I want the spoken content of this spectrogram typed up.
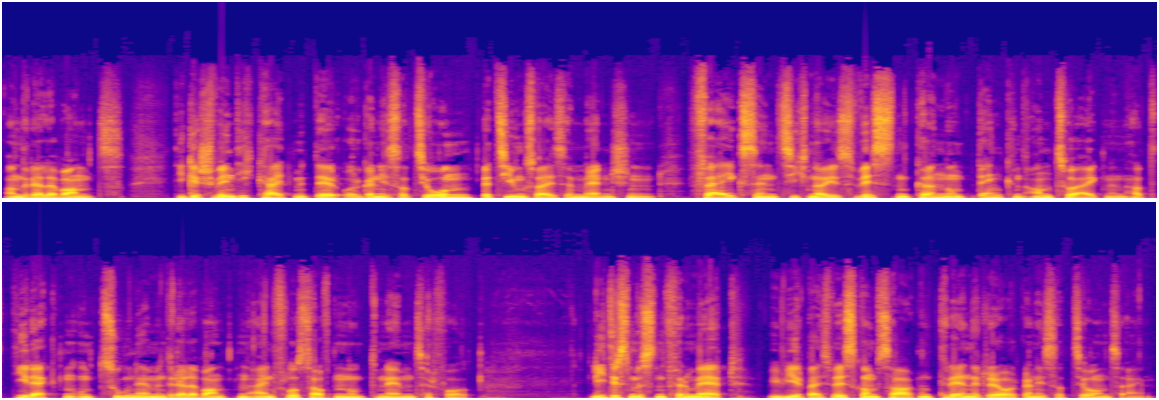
an Relevanz. Die Geschwindigkeit, mit der Organisationen bzw. Menschen fähig sind, sich neues Wissen, Können und Denken anzueignen, hat direkten und zunehmend relevanten Einfluss auf den Unternehmenserfolg. Leaders müssen vermehrt, wie wir bei Swisscom sagen, Trainer der Organisation sein.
